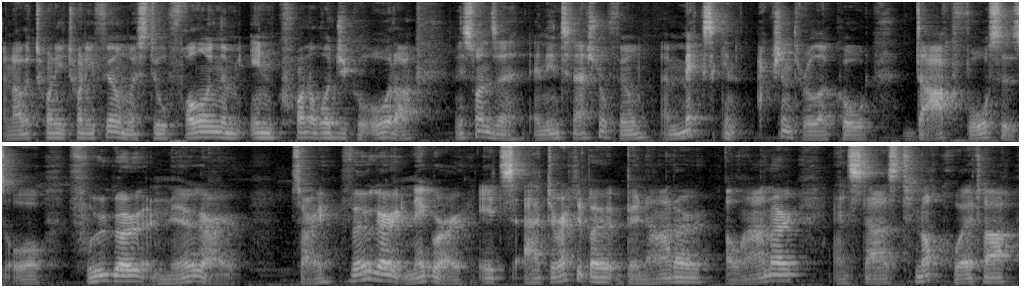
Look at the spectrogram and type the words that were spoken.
another 2020 film. We're still following them in chronological order. And this one's a, an international film, a Mexican action thriller called Dark Forces or Fuego Negro. Sorry, Fuego Negro. It's uh, directed by Bernardo Alano and stars Tenoch Huerta,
